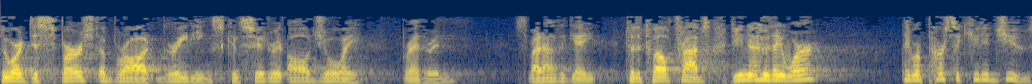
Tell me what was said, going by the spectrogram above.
who are dispersed abroad, greetings. Consider it all joy, brethren. It's right out of the gate. To the twelve tribes. Do you know who they were? They were persecuted Jews.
